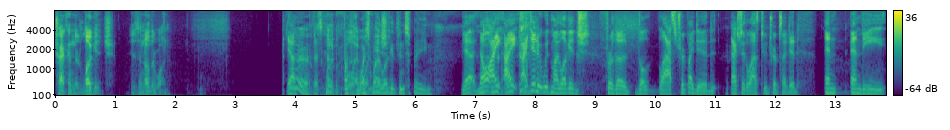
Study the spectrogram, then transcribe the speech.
tracking their luggage is another one. Yeah. That's kind of a cool Watch my luggage in Spain. Yeah, no, I, I, I did it with my luggage for the the last trip I did. Actually, the last two trips I did, and and the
